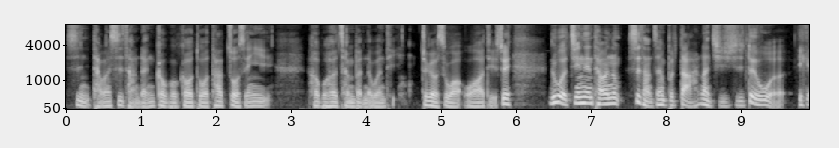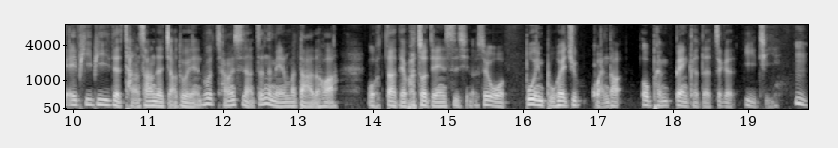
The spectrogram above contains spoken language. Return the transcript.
是你台湾市场人够不够多，他做生意合不合成本的问题。这个是我我要提，所以如果今天台湾的市场真的不大，那其实对我一个 APP 的厂商的角度而言，如果台湾市场真的没那么大的话，我到底要不要做这件事情呢？所以我不应不会去管到 Open Bank 的这个议题。嗯，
